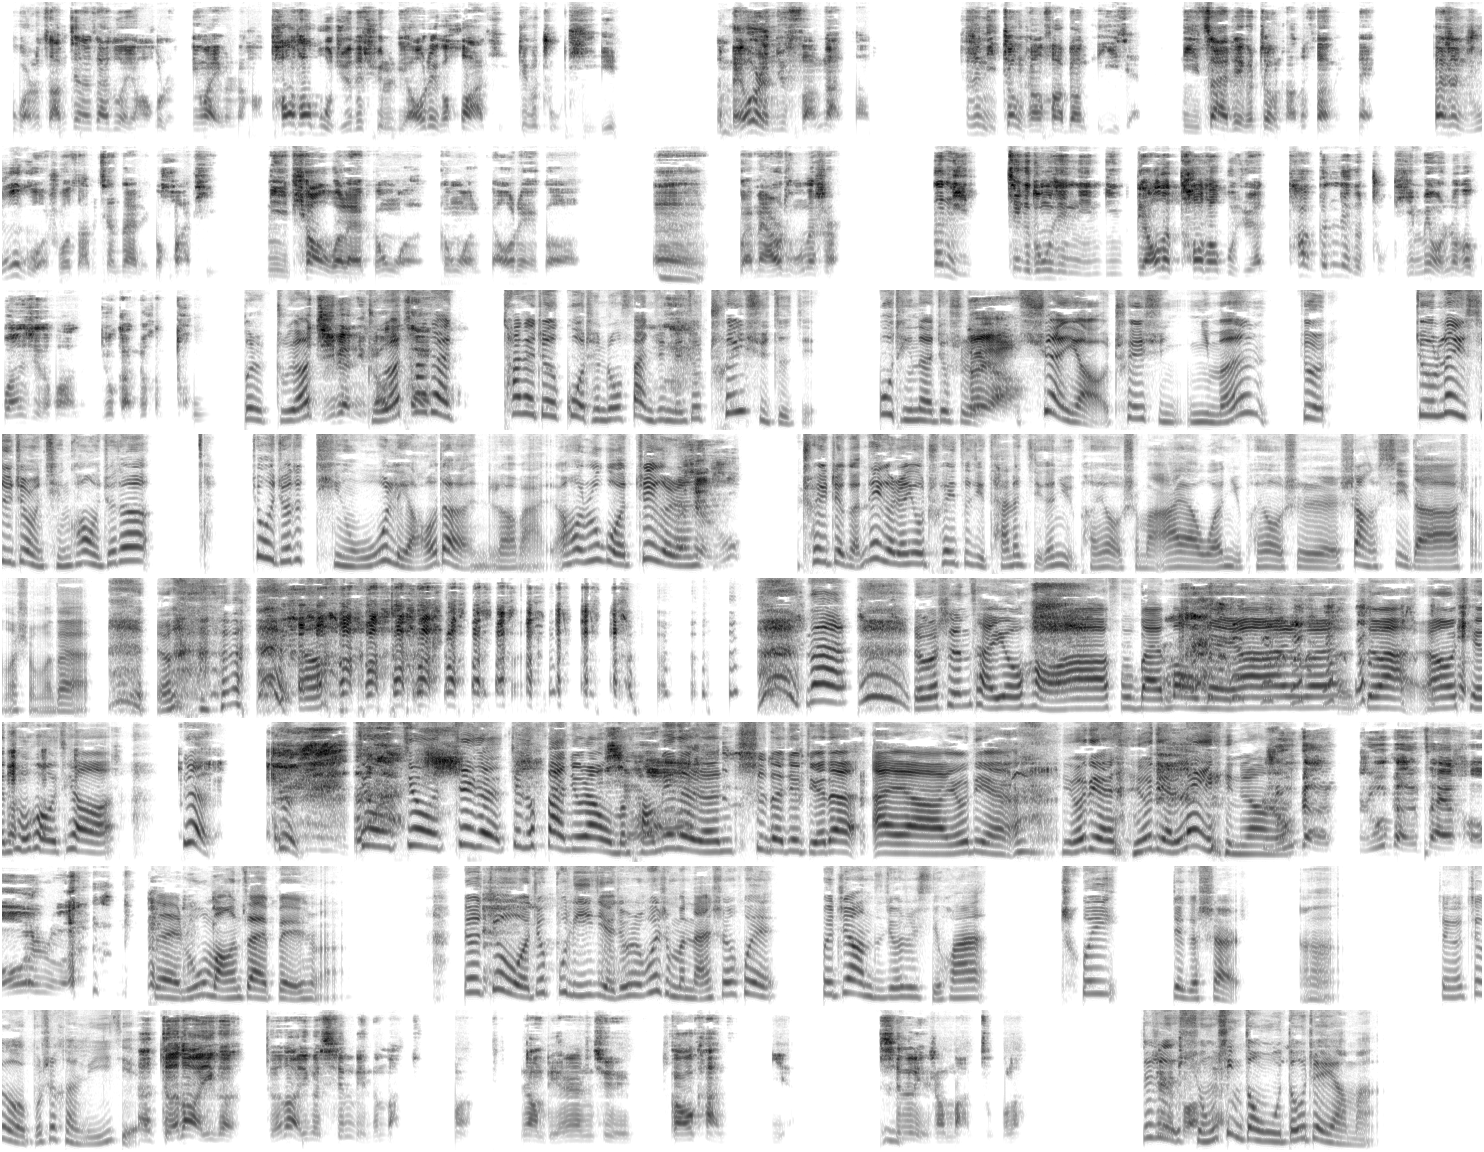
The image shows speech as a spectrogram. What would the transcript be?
不管是咱们现在在座也好，或者另外一个人也好，滔滔不绝的去聊这个话题、这个主题，那没有人去反感他，就是你正常发表你的意见，你在这个正常的范围内。但是如果说咱们现在这个话题，你跳过来跟我跟我聊这个，呃，嗯拐卖儿童的事儿，那你这个东西你你聊的滔滔不绝，它跟这个主题没有任何关系的话呢，你就感觉很突兀。不是主要即便你主要他在他在这个过程中，饭局里面就吹嘘自己，不停的就是炫耀、吹嘘。你们就是就类似于这种情况，我觉得就会觉得挺无聊的，你知道吧？然后如果这个而人且如吹这个，那个人又吹自己谈了几个女朋友，什么哎呀，我女朋友是上戏的，什么什么的，然后然后那什么身材又好啊，肤白貌美啊，什么对吧？然后前凸后翘啊，这就就就这个这个饭就让我们旁边的人吃的就觉得，哎呀，有点有点有点累，你知道吗如？鲠如鲠在喉是吧？对，如芒在背是吧？就就我就不理解，就是为什么男生会会这样子，就是喜欢吹这个事儿，嗯，这个这个我不是很理解。得到一个得到一个心理的满足嘛，让别人去高看自己一眼，心理上满足了。就是雄性动物都这样吗？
